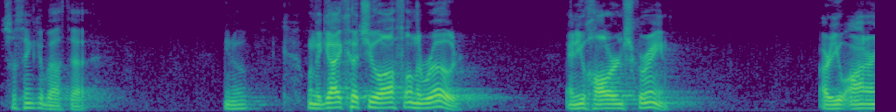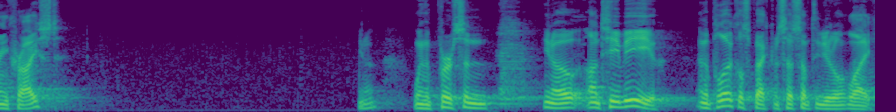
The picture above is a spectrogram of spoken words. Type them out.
So think about that. You know, when the guy cuts you off on the road and you holler and scream, are you honoring Christ? You know, when the person, you know, on TV and the political spectrum says something you don't like,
